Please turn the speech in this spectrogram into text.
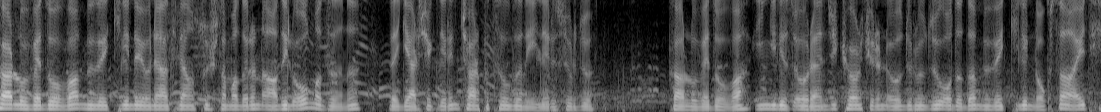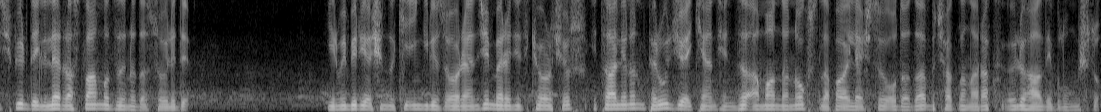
Carlo Vedova müvekkiline yöneltilen suçlamaların adil olmadığını ve gerçeklerin çarpıtıldığını ileri sürdü. Carlo Vedova, İngiliz öğrenci Kercher'ın öldürüldüğü odada müvekkili Knox'a ait hiçbir delile rastlanmadığını da söyledi. 21 yaşındaki İngiliz öğrenci Meredith Kercher, İtalya'nın Perugia kentinde Amanda Knox'la paylaştığı odada bıçaklanarak ölü halde bulunmuştu.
